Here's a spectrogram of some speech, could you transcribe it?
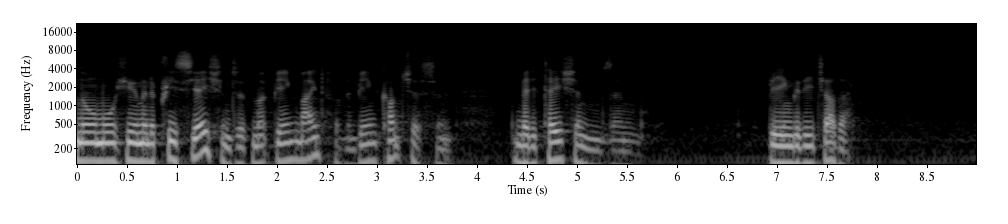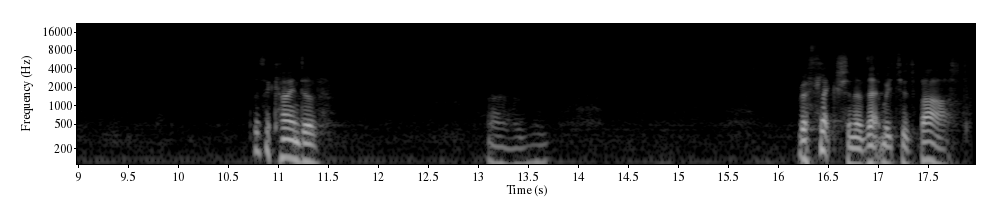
normal human appreciations of being mindful and being conscious and meditations and being with each other. There's a kind of uh, reflection of that which is vast.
